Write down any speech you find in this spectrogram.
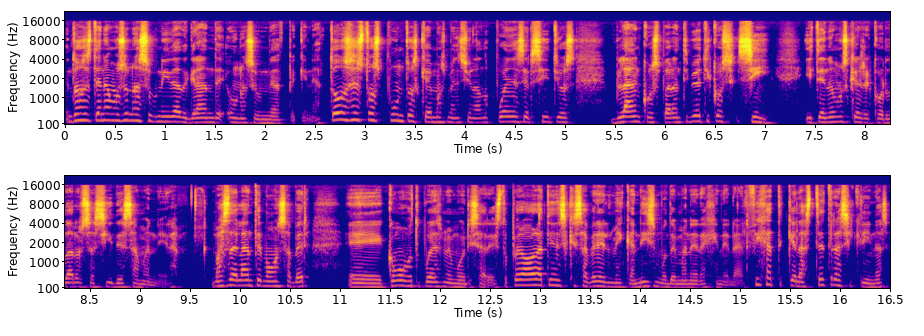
Entonces tenemos una subunidad grande, una subunidad pequeña. Todos estos puntos que hemos mencionado pueden ser sitios blancos para antibióticos, sí, y tenemos que recordarlos así de esa manera. Más adelante vamos a ver eh, cómo tú puedes memorizar esto, pero ahora tienes que saber el mecanismo de manera general. Fíjate que las tetraciclinas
